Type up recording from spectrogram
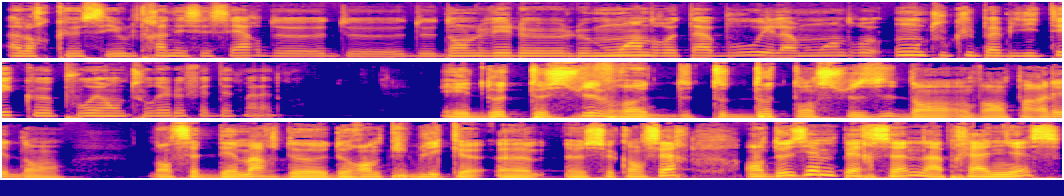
Alors que c'est ultra nécessaire de de- de- d'enlever le, le moindre tabou et la moindre honte ou culpabilité que pourrait entourer le fait d'être malade. et d'autres te suivre, d'autres t'ont suivi dans, on va en parler dans dans cette démarche de, de rendre public euh, euh, ce cancer. En deuxième personne, après Agnès,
